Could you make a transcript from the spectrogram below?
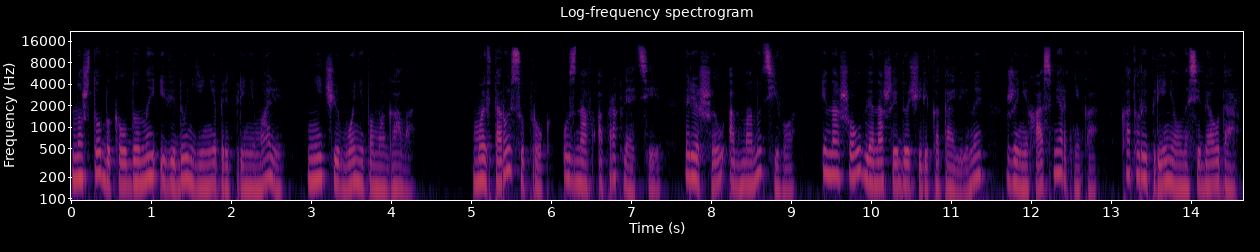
но что бы колдуны и ведуньи не предпринимали, ничего не помогало. Мой второй супруг, узнав о проклятии, решил обмануть его и нашел для нашей дочери Каталины жениха-смертника, который принял на себя удар.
